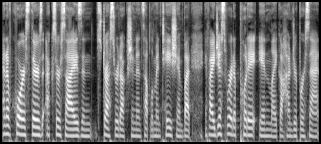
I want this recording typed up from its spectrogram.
And of course, there's exercise and stress reduction and supplementation, but if I just were to put it in like 100%,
